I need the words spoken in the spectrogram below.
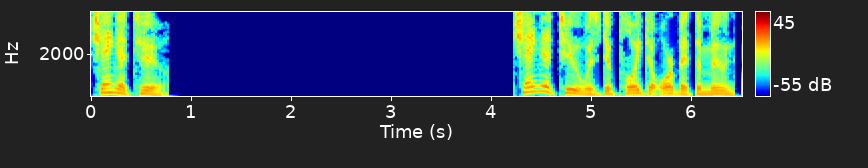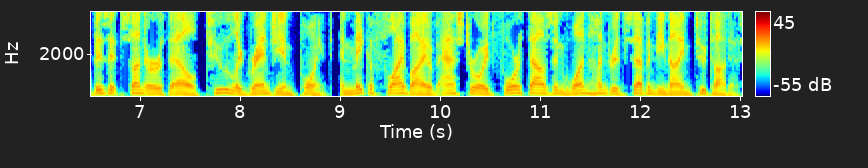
Chang'e 2 Chang'e 2 was deployed to orbit the Moon, visit Sun-Earth L2 Lagrangian point, and make a flyby of asteroid 4179 Toutatis.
